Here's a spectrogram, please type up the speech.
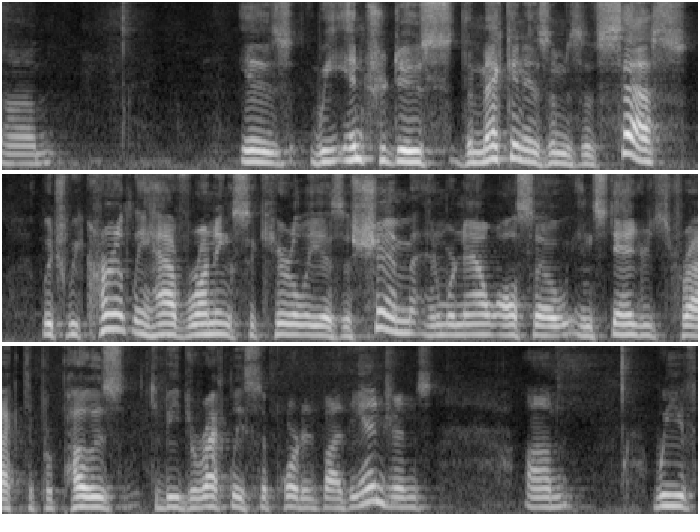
um, is we introduce the mechanisms of SES, which we currently have running securely as a shim, and we're now also in standards track to propose to be directly supported by the engines. Um, we've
